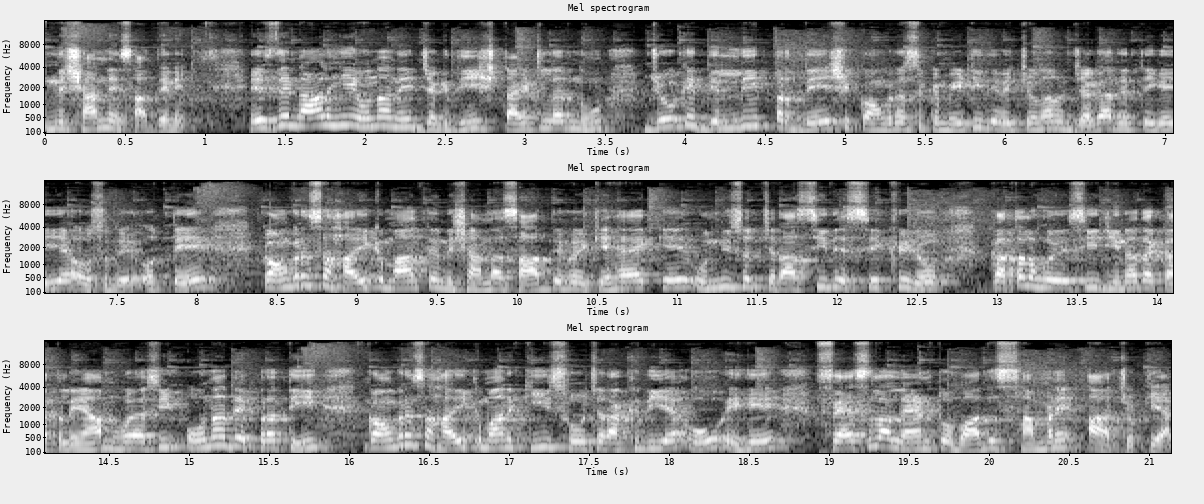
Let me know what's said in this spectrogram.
ਨਿਸ਼ਾਨੇ ਸਾਧੇ ਨੇ। ਇਸ ਦੇ ਨਾਲ ਹੀ ਉਹਨਾਂ ਨੇ ਜਗਦੀਸ਼ ਟਾਈਟਲਰ ਨੂੰ, ਜੋ ਕਿ ਦਿੱਲੀ ਪ੍ਰਦੇਸ਼ ਕਾਂਗਰਸ ਕਮੇਟੀ ਦੇ ਵਿੱਚ ਉਹਨਾਂ ਨੂੰ ਜਗ੍ਹਾ ਦਿੱਤੀ ਗਈ ਹੈ, ਉਸ ਦੇ ਉੱਤੇ ਕਾਂਗਰਸ ਹਾਈ ਕਮਾਂਡ ਤੇ ਨਿਸ਼ਾਨਾ ਸਾਧਦੇ ਹੋਏ ਕਿਹਾ ਹੈ ਕਿ 1984 ਦੇ ਸਿੱਖ ਜੋ ਕਤਲ ਹੋਏ ਸੀ, ਜਿਨ੍ਹਾਂ ਦਾ ਕਤਲੇਆਮ ਹੋਇਆ ਸੀ, ਉਹਨਾਂ ਦੇ ਪ੍ਰਤੀ ਕਾਂਗਰਸ ਹਾਈ ਕਮਾਨ ਕੀ ਸੋਚ ਰੱਖਦੀ ਹੈ, ਉਹ ਇਹ ਫੈਸਲਾ ਲੈਣ ਤੋਂ ਬਾਅਦ ਸਾਹਮਣੇ ਆ ਚੁੱਕਿਆ।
